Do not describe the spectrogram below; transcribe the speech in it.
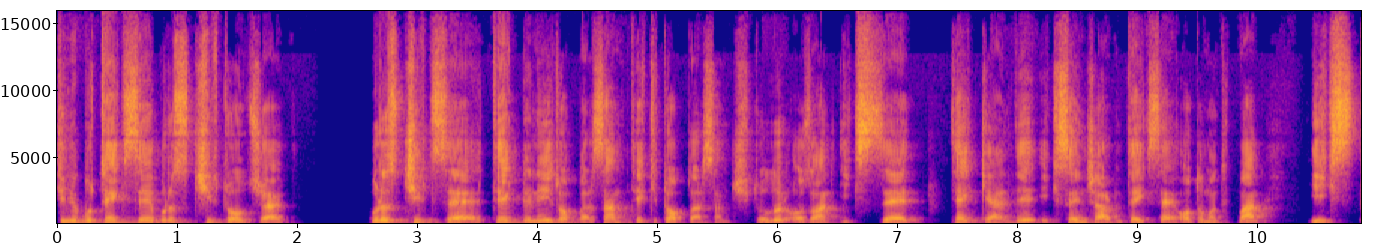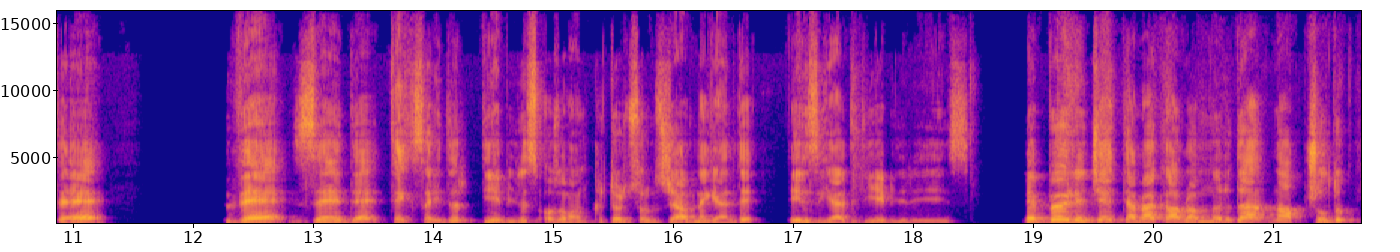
Şimdi bu tekse burası çift olacak. Burası çiftse tekle neyi toplarsam teki toplarsam çift olur. O zaman x'e tek geldi. Sayının çarpımı tekse otomatikman x de ve z de tek sayıdır diyebiliriz. O zaman 44. sorumuz cevabına geldi. Denizi geldi diyebiliriz. Ve böylece temel kavramları da ne yapmış olduk?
